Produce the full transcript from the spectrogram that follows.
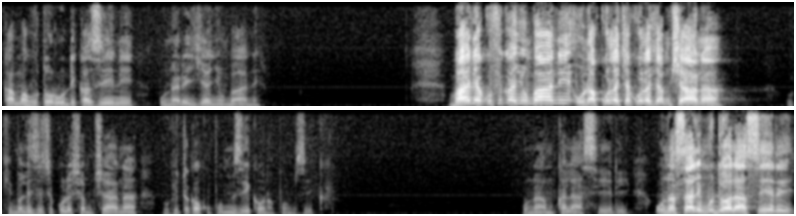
kama hutorudi kazini unarejea nyumbani. Baada ya kufika nyumbani unakula chakula cha mchana. Ukimaliza chakula cha mchana ukitaka kupumzika unapumzika. Unaamka la asiri. Unasali muda wa laasiri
